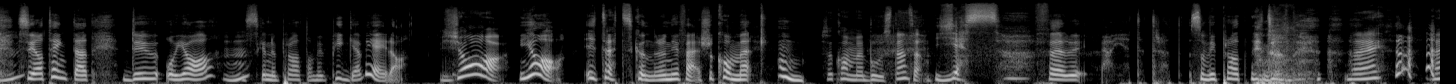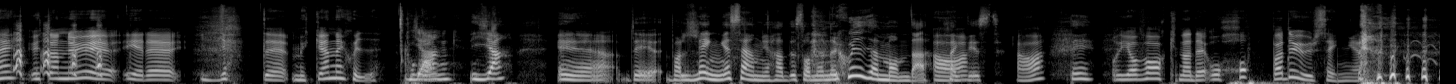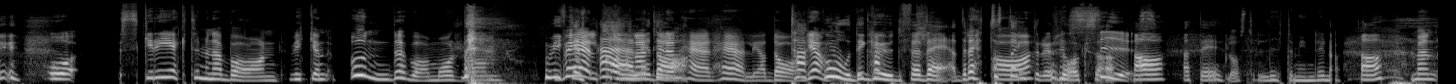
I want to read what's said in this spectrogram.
Mm. Så jag tänkte att du och jag Mm. ska nu prata om hur pigga vi är idag. Ja! Ja, i 30 sekunder ungefär så kommer mm, Så kommer boosten sen. yes, för jag är jättetrött. Så vi pratar inte om det. Nej, nej, utan nu är, är det jättemycket energi på Ja. gång. Ja, eh, det var länge sedan jag hade sån energi en måndag Ja. faktiskt. Ja, Det, och jag vaknade och hoppade ur sängen och skrek till mina barn, vilken underbar morgon! Vilken Välkomna till dag! den här härliga dagen! Tack gode Tack. gud för vädret, Ja, tänkte du då också. Ja, att det, blåste lite mindre idag. ja. Men,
